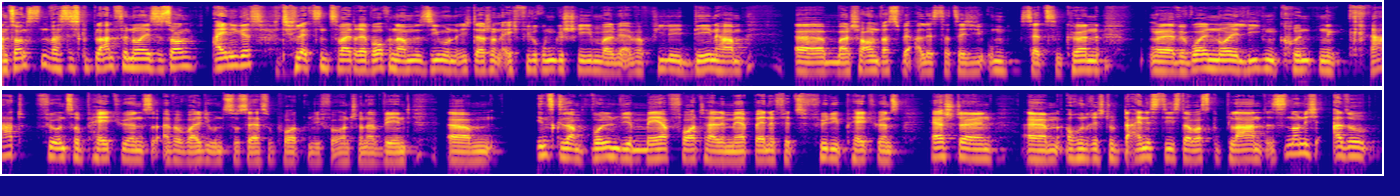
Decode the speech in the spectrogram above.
Ansonsten, was ist geplant für neue Saison? Einiges. Die letzten zwei, drei Wochen haben Simon und ich da schon echt viel rumgeschrieben, weil wir einfach viele Ideen haben. Äh, mal schauen, was wir alles tatsächlich umsetzen können. Äh, wir wollen neue Ligen gründen, gerade für unsere Patreons, einfach weil die uns so sehr supporten, wie vorhin schon erwähnt. Ähm, insgesamt wollen wir mehr Vorteile, mehr Benefits für die Patreons herstellen. Ähm, auch in Richtung Dynasty ist da was geplant. Es ist noch nicht, also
